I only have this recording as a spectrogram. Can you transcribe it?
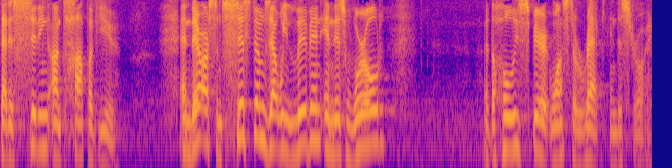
that is sitting on top of you. And there are some systems that we live in in this world that the Holy Spirit wants to wreck and destroy.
